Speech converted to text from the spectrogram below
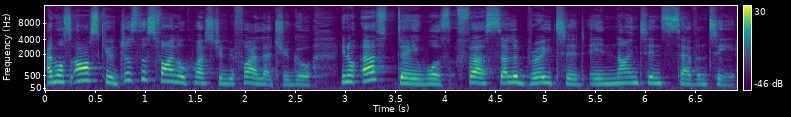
I must ask you just this final question before I let you go. You know, Earth Day was first celebrated in 1970,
